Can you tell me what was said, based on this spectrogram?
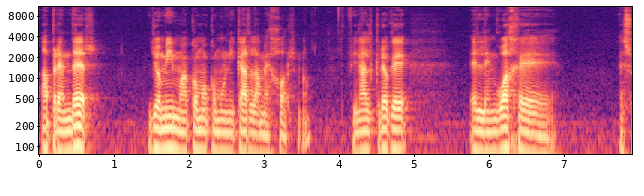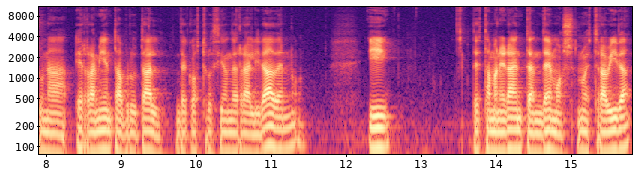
aprender yo mismo a cómo comunicarla mejor. ¿no? Al final creo que el lenguaje es una herramienta brutal de construcción de realidades, ¿no? Y de esta manera entendemos nuestra vida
